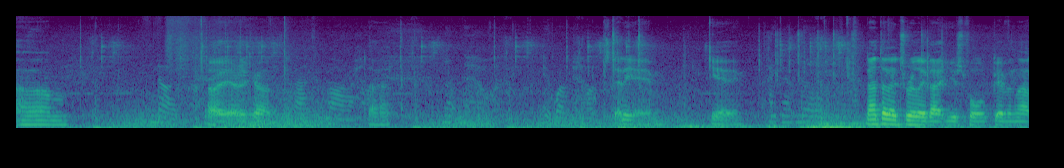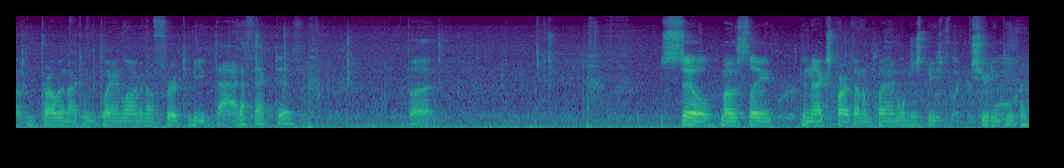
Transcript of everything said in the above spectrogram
Um, oh yeah, I got about that. Not now. It won't help. Steady aim. Yay. Don't that it's really that useful, given that I'm probably not going to be playing long enough for it to be that effective. But still, mostly the next part that I'm playing will just be shooting people.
